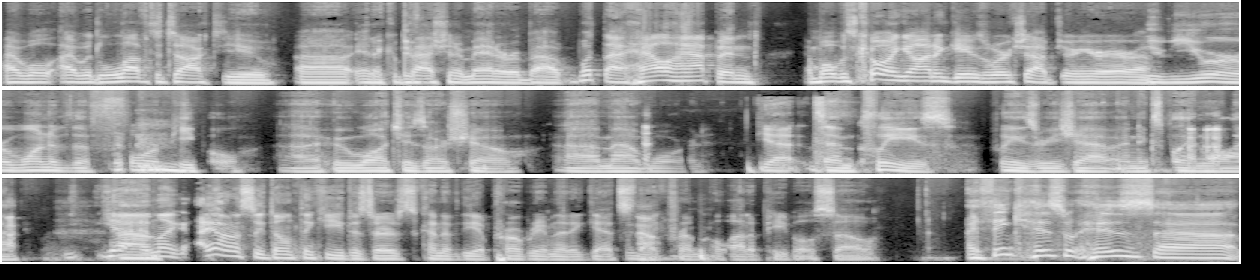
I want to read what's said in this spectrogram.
I will I would love to talk to you uh, in a compassionate manner about what the hell happened and what was going on in Games Workshop during your era. If you are one of the four people uh, who watches our show, uh, Matt Ward, Yeah. then please, please reach out and explain why. Yeah. Um, and like, I honestly don't think he deserves kind of the opprobrium that he gets No. like from a lot of people. So, I think his his uh,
